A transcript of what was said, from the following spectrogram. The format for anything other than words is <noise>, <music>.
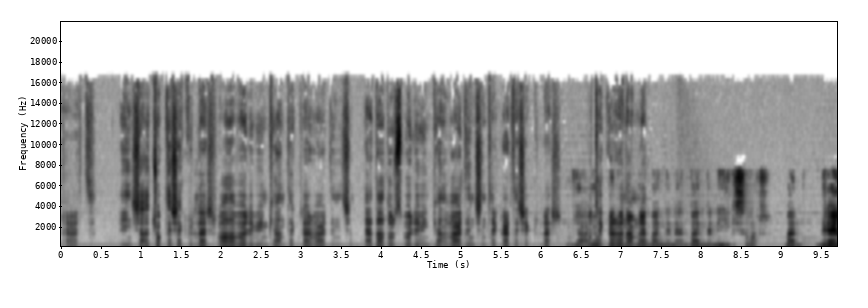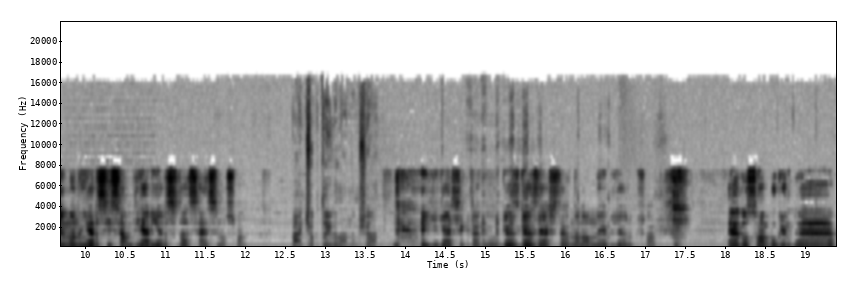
Evet. İnşallah çok teşekkürler. Valla böyle bir imkanı tekrar verdiğin için. Ya daha doğrusu böyle bir imkanı verdiğin için tekrar teşekkürler. Ya o yok tekrar önemli. Ben, benle, ne, benle ne ilgisi var? Ben bir elmanın yarısıysam diğer yarısı da sensin Osman. Ben çok duygulandım şu an. <laughs> Gerçekten o göz gözyaşlarından anlayabiliyorum şu an. Evet Osman bugün e,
